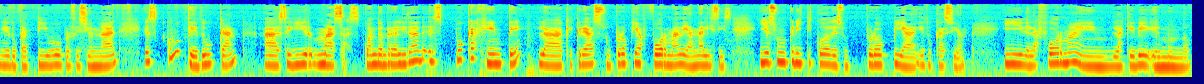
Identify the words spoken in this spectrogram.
educativo profesional es cómo te educan a seguir masas, cuando en realidad es poca gente la que crea su propia forma de análisis y es un crítico de su propia educación y de la forma en la que ve el mundo.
